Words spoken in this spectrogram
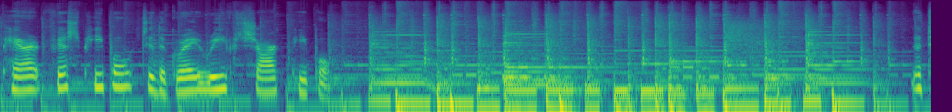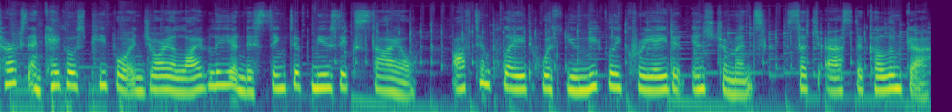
parrotfish people to the gray reef shark people. The Turks and Caicos people enjoy a lively and distinctive music style, often played with uniquely created instruments such as the kalunka.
